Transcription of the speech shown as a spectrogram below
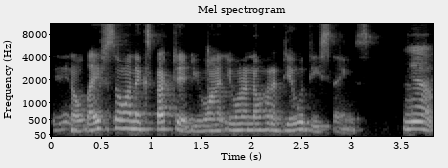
you know life's so unexpected. You want to you want to know how to deal with these things. Yeah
